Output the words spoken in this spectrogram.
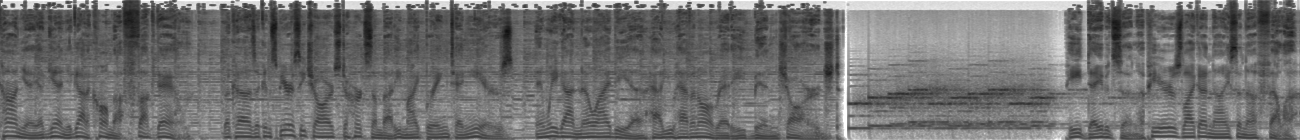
Kanye, again, you gotta calm the fuck down. Because a conspiracy charge to hurt somebody might bring 10 years and we got no idea how you haven't already been charged. Pete Davidson appears like a nice enough fella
